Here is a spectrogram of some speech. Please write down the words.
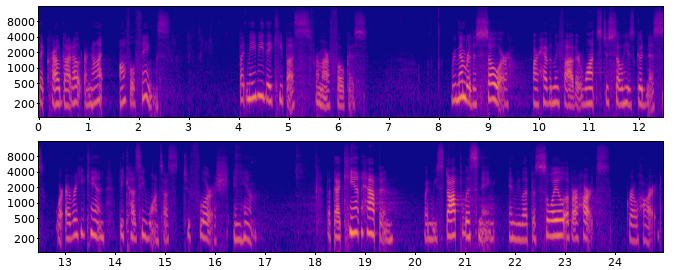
that crowd God out are not awful things but maybe they keep us from our focus. Remember, the sower, our Heavenly Father, wants to sow His goodness wherever He can because He wants us to flourish in Him. But that can't happen when we stop listening and we let the soil of our hearts grow hard.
